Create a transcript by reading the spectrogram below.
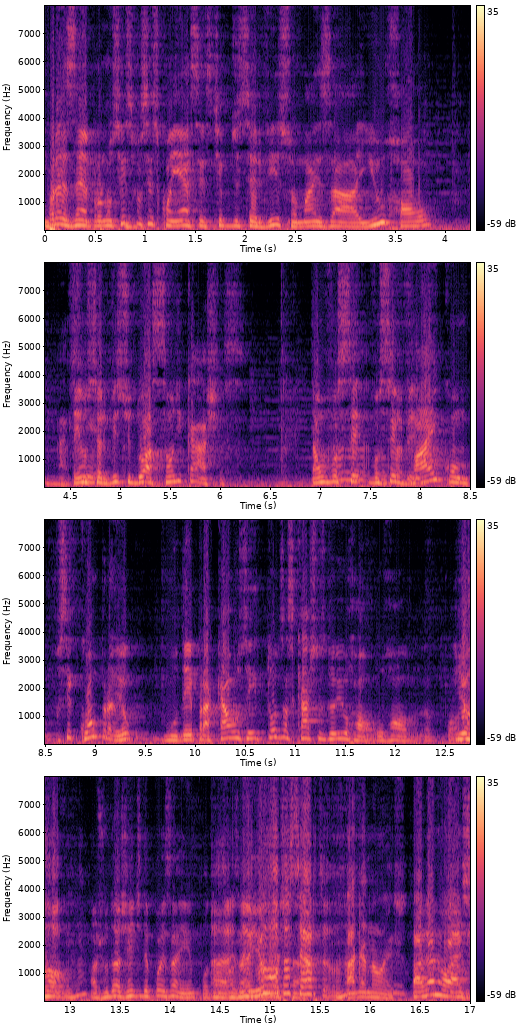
Por exemplo, eu não sei se vocês conhecem esse tipo de serviço, mas a U-Haul tem um serviço de doação de caixas. Então você, não você vai com, você compra, eu mudei pra cá, usei todas as caixas do U-Haul. U-Haul, uhum. Ajuda a gente depois aí, pô. tô Ah, aqui tá certo. uhum. Paga nós. Paga nós.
